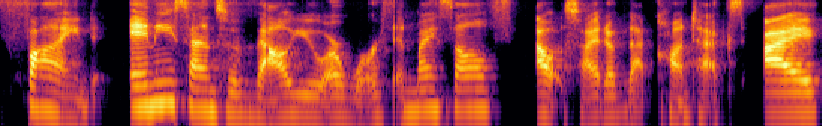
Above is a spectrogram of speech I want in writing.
find any sense of value or worth in myself outside of that context. I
